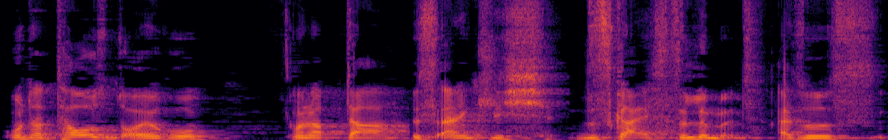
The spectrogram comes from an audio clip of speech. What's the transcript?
unter 1000 Euro. Und ab da ist eigentlich the sky's the limit. Also es,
